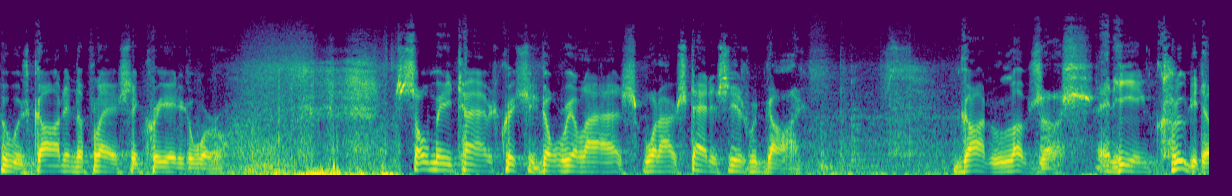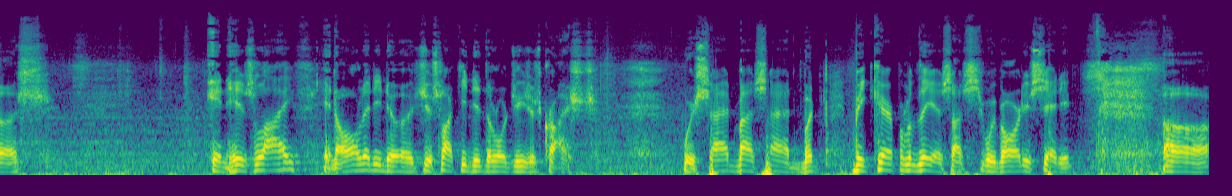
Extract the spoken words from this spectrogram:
who was God in the flesh that created the world so many times Christians don't realize what our status is with God. God loves us, and He included us in His life, in all that He does, just like He did the Lord Jesus Christ. We're side by side, but be careful of this. I, we've already said it. Uh,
